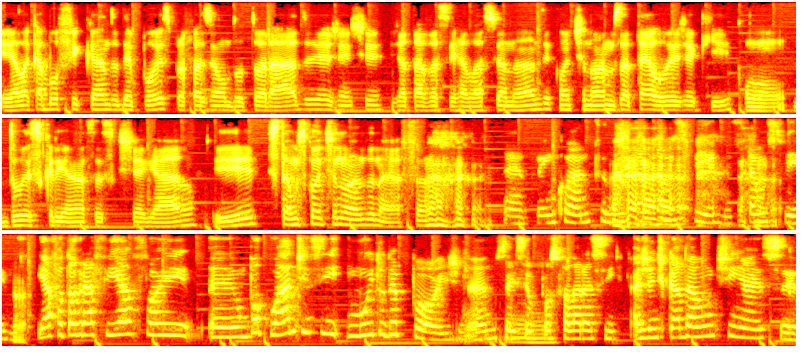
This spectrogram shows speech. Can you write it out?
E ela acabou ficando depois para fazer um doutorado e a gente já estava se relacionando e continuamos até hoje aqui com duas crianças que chegaram e estamos continuando nessa. É, por enquanto, né? estamos firmes, estamos firmes. E a fotografia foi é, um pouco antes e muito depois, né? Não sei hum. se eu hum. posso falar assim. A gente cada um tinha esse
